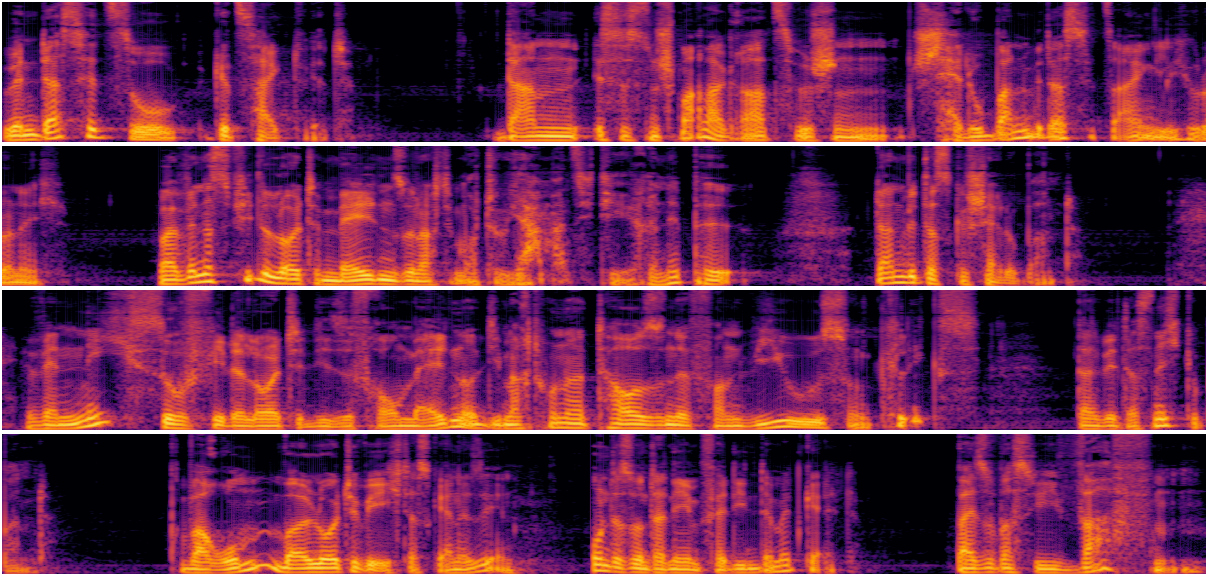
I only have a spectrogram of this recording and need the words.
wenn das jetzt so gezeigt wird, dann ist es ein schmaler Grad zwischen Shadowban wir das jetzt eigentlich oder nicht? Weil wenn das viele Leute melden, so nach dem Motto, ja, man sieht hier ihre Nippel, dann wird das geshadowband. Wenn nicht so viele Leute diese Frau melden und die macht Hunderttausende von Views und Klicks, dann wird das nicht gebannt. Warum? Weil Leute wie ich das gerne sehen. Und das Unternehmen verdient damit Geld. Bei sowas wie Waffen,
